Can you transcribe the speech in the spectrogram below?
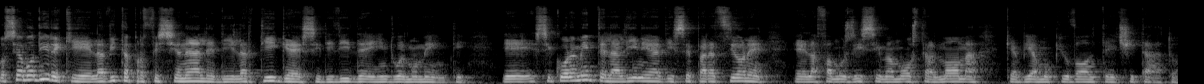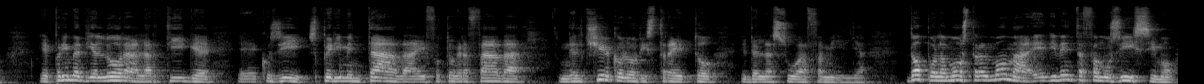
Possiamo dire che la vita professionale di Lartigue si divide in due momenti e sicuramente la linea di separazione è la famosissima mostra al MoMA che abbiamo più volte citato. E prima di allora Lartigue eh, così sperimentava e fotografava nel circolo ristretto della sua famiglia. Dopo la mostra al MoMA e diventa famosissimo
